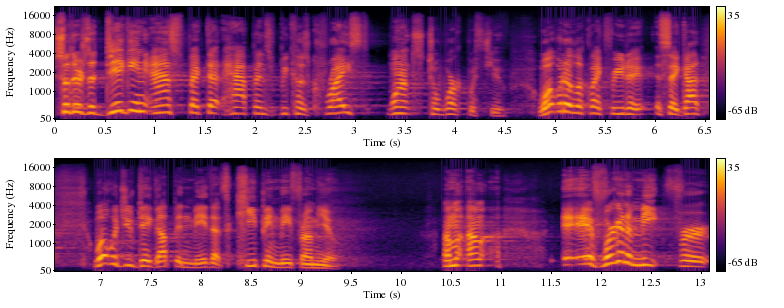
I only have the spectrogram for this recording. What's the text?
So there's a digging aspect that happens because christ wants to work with you. What would it look like for you to say god what would you dig up in me that's keeping me from you? I'm, I'm, if we're going to meet for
